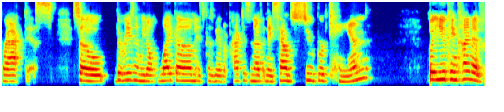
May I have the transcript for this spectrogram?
practice. So the reason we don't like them is because we haven't practiced enough and they sound super canned. But you can kind of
